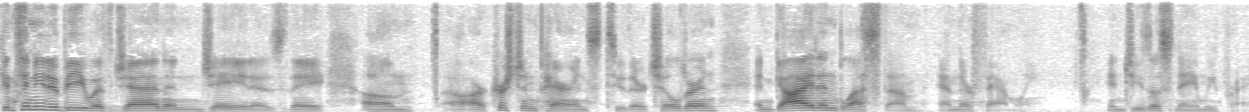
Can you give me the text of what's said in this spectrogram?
Continue to be with Jen and Jade as they um, are Christian parents to their children and guide and bless them and their family. In Jesus' name we pray.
